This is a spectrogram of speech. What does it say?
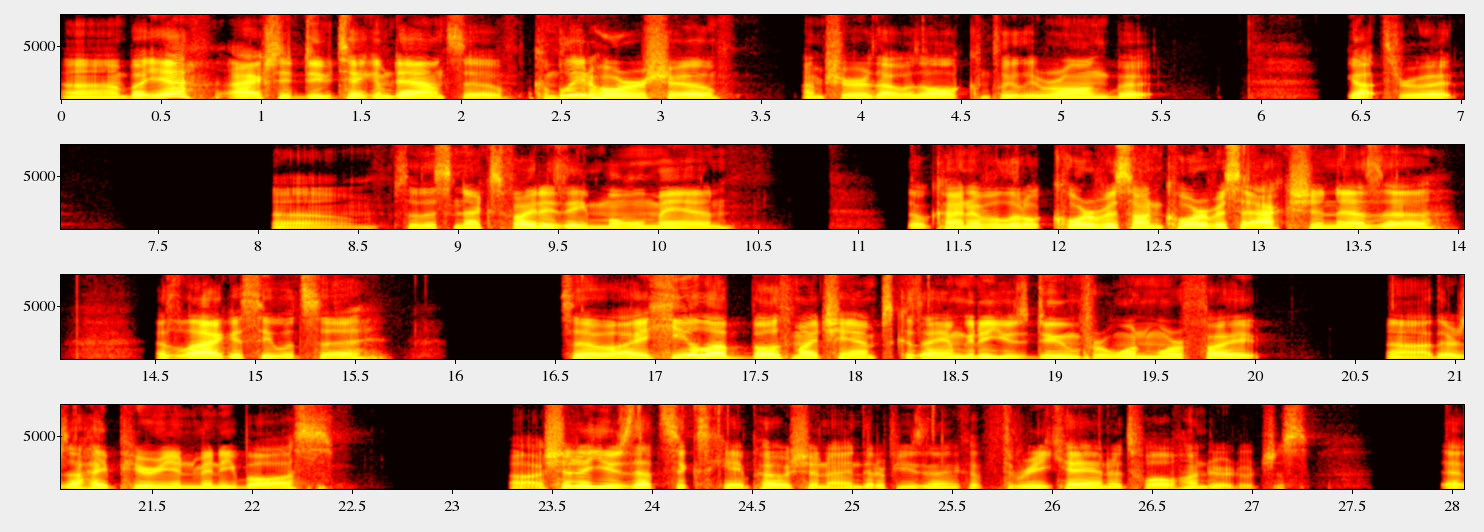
Uh, but yeah, I actually do take him down. So complete horror show. I'm sure that was all completely wrong, but got through it. Um, so this next fight is a mole man. So kind of a little Corvus on Corvus action, as a uh, as Legacy would say. So I heal up both my champs because I am going to use Doom for one more fight. Uh, there's a Hyperion mini boss. Uh, I should have used that 6k potion. I ended up using like a 3k and a 1200, which is uh,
